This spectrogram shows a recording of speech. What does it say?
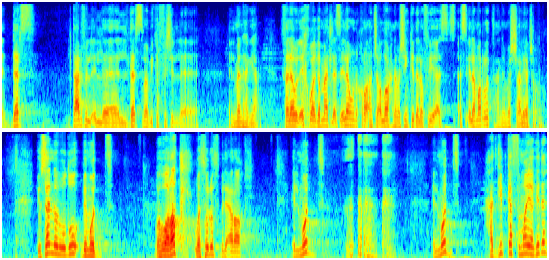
الدرس؟ أنت عارف الدرس ما بيكفيش المنهج يعني. فلو الإخوة جمعت الأسئلة ونقرأها إن شاء الله وإحنا ماشيين كده لو في أسئلة مرت هنمشي عليها إن شاء الله. يسن الوضوء بمد وهو رطل وثلث بالعراقي المد المد هتجيب كف مية كده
